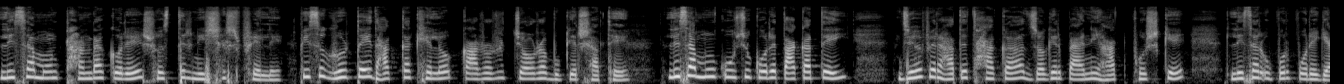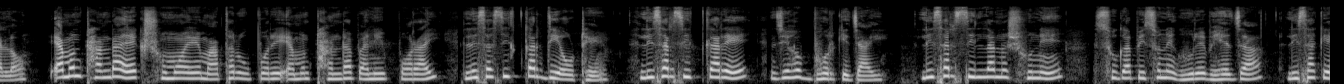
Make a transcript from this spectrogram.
লিসা মন ঠান্ডা করে স্বস্তির নিঃশ্বাস ফেলে। পিছু ঘুরতেই ধাক্কা খেলো কারোর চওড়া বুকের সাথে। লিসা মুখ উঁচু করে তাকাতেই জেহফের হাতে থাকা জগের পানি হাত ফসকে, লিসার উপর পড়ে গেল। এমন ঠান্ডা এক সময়ে মাথার উপরে এমন ঠান্ডা পানি পড়াই লিসা চিৎকার দিয়ে ওঠে। লিসার চিৎকারে জেহব ভরকে যায়। লিসার চিল্লানো শুনে সুগা পিছনে ঘুরে ভেজা লিসাকে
